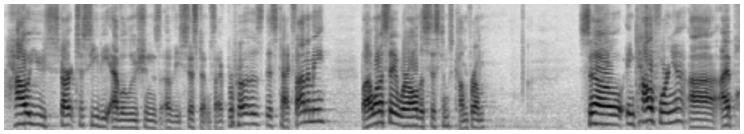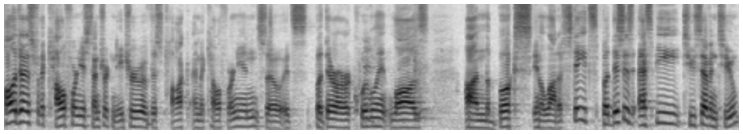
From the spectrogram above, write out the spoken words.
how you start to see the evolutions of these systems. I've proposed this taxonomy, but I want to say where all the systems come from. So in California, uh, I apologize for the California-centric nature of this talk. I'm a Californian, so it's, but there are equivalent laws on the books in a lot of states. But this is SB 272.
